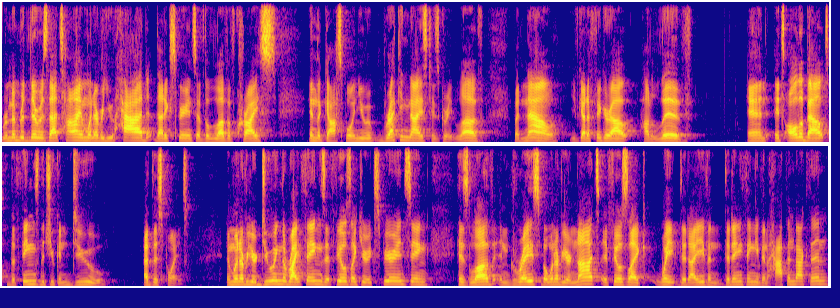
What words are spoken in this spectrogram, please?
Remember, there was that time whenever you had that experience of the love of Christ in the gospel and you recognized his great love, but now you've got to figure out how to live. And it's all about the things that you can do at this point. And whenever you're doing the right things, it feels like you're experiencing his love and grace, but whenever you're not, it feels like, wait, did I even did anything even happen back then?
